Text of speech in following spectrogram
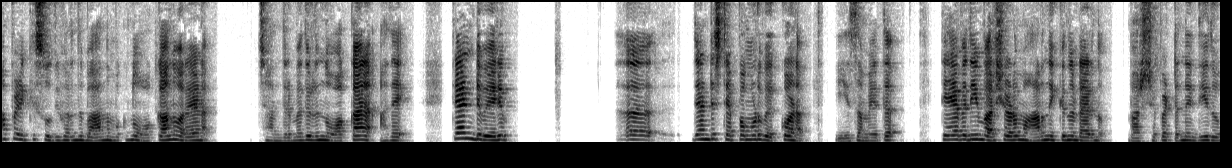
അപ്പോഴേക്ക് സ്തുതി പറഞ്ഞു ബാ നമുക്ക് നോക്കാന്ന് പറയണം. ചന്ദ്രമതി ഒന്ന് നോക്കാൻ അതെ രണ്ടുപേരും രണ്ട് സ്റ്റെപ്പ് അങ്ങോട്ട് വെക്കുവാണ്. ഈ സമയത്ത് രേവതിയും വർഷയോടെ മാറി നിൽക്കുന്നുണ്ടായിരുന്നു. വർഷ പെട്ടെന്ന് എന്ത് ചെയ്തു?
